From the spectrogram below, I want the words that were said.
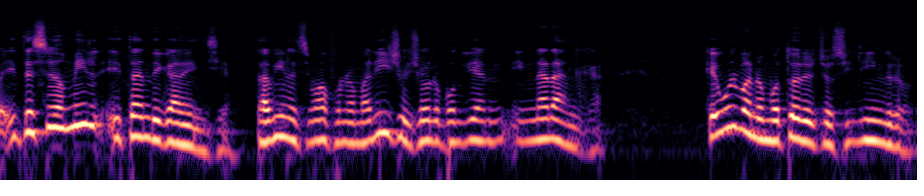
El TC2000 está en decadencia. Está bien el semáforo amarillo y yo lo pondría en, naranja. Que vuelvan los motores 8 cilindros,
